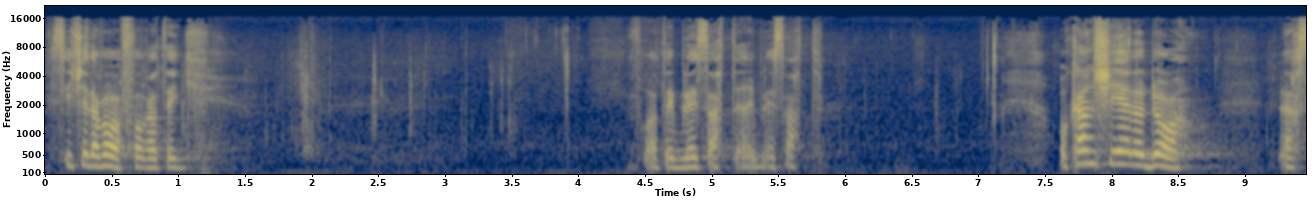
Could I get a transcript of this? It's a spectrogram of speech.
hvis ikke det var for at jeg for at jeg ble satt der jeg ble satt. Og kanskje er det da vers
